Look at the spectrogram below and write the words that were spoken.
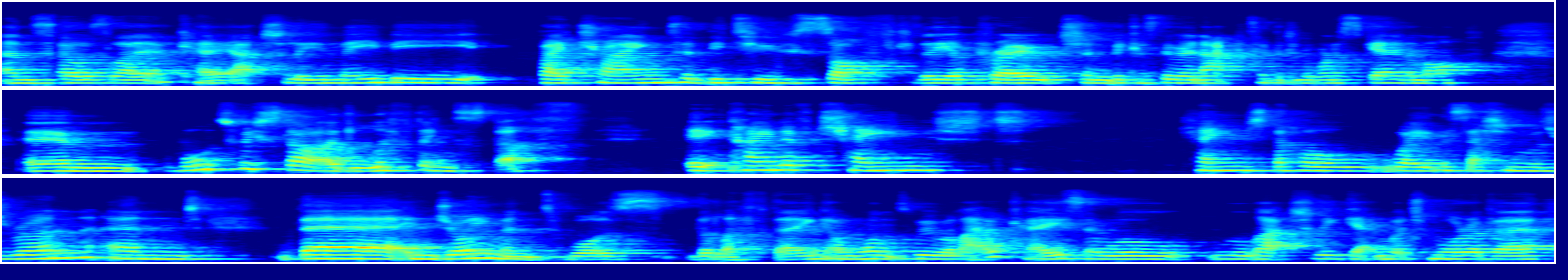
And so I was like, okay, actually, maybe by trying to be too soft the approach and because they were inactive, I didn't want to scare them off. Um, once we started lifting stuff, it kind of changed changed the whole way the session was run and their enjoyment was the lifting and once we were like okay so we'll we'll actually get much more of a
